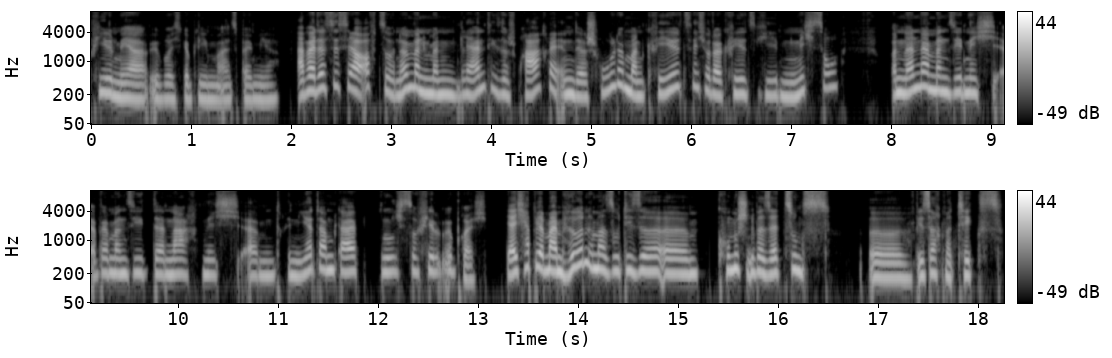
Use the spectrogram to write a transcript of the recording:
viel mehr übrig geblieben als bei mir. Aber das ist ja oft so, ne? Man, man lernt diese Sprache in der Schule, man quält sich oder quält sich eben nicht so. Und dann, wenn man sie nicht, wenn man sie danach nicht ähm, trainiert, dann bleibt nicht so viel übrig. Ja, ich habe ja in meinem Hirn immer so diese ähm, komischen Übersetzungs, äh, wie sagt man, Ticks.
